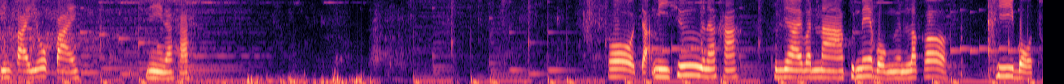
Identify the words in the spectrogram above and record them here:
กินไปโยกไป นี่นะคะ ก็จะมีชื่อนะคะ คุณยายวันนาคุณแม่บ่อเงิน แล้วก็พี่บ่อท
